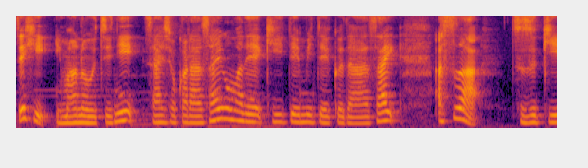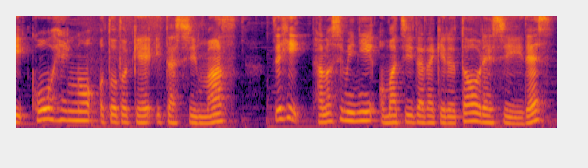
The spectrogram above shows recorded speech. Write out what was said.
ぜひ今のうちに最初から最後まで聞いてみてください。明日は続き後編をお届けいたします。ぜひ楽しみにお待ちいただけると嬉しいです。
